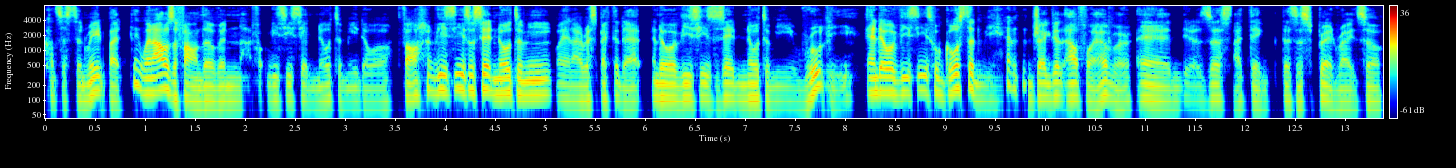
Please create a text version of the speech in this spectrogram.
consistent rate. But I think when I was a founder, when VC said no to me, there were founder VCs who said no to me, and I respected that. And there were VCs who said no to me rudely. And there were VCs who ghosted me and dragged it out forever. And it was just, I think there's a spread, right? So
